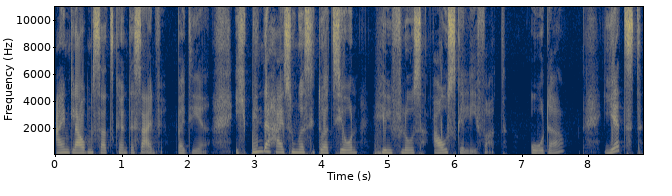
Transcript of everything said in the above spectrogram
Ein Glaubenssatz könnte sein bei dir. Ich bin der Heißhungersituation hilflos ausgeliefert. Oder jetzt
